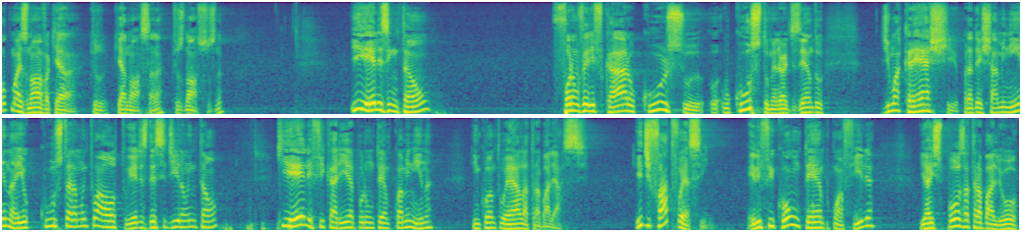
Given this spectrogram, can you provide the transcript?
pouco mais nova que a, que a nossa, né? que os nossos. Né? E eles então foram verificar o curso, o custo, melhor dizendo, de uma creche para deixar a menina e o custo era muito alto. E eles decidiram então que ele ficaria por um tempo com a menina enquanto ela trabalhasse. E de fato foi assim. Ele ficou um tempo com a filha e a esposa trabalhou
